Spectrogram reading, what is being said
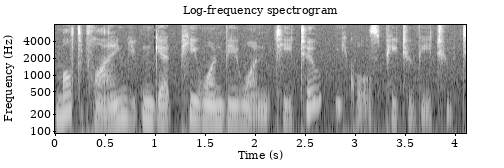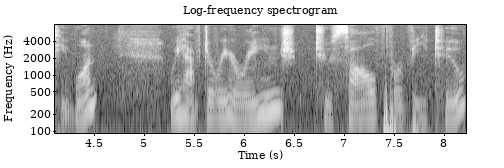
multiplying you can get P1 V1 T2 equals P2 V2 T1. We have to rearrange to solve for V2.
